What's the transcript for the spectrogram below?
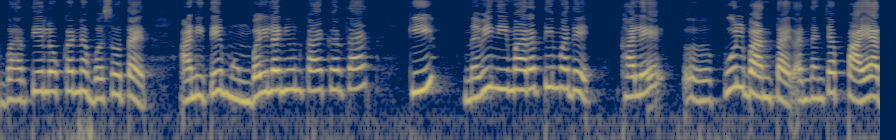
भारतीय लोकांना बसवत आहेत आणि ते मुंबईला नेऊन काय करतायत की नवीन इमारतीमध्ये खाले पूल बांधतायत आणि त्यांच्या पायात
